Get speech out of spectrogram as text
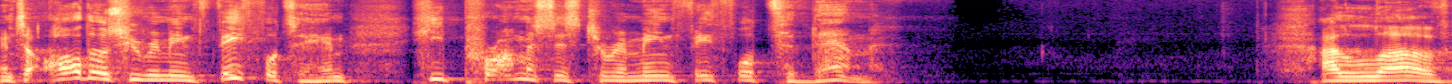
And to all those who remain faithful to him, he promises to remain faithful to them. I love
